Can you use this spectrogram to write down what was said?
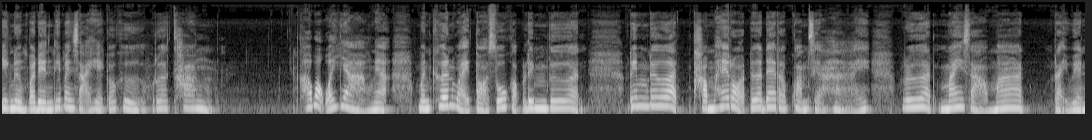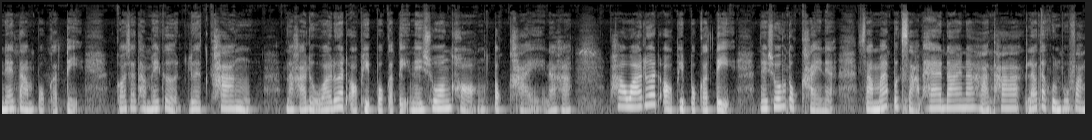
อีกหนึ่งประเด็นที่เป็นสาเหตุก็คือเลือดข้าง เขาบอกว่าหยางเนี่ยมันเคลื่อนไหวต่อสู้กับริมเลือด ริมเลือดทำให้หลอดเลือดได้รับความเสียหาย เลือดไม่สามารถไหลเวียนได้ตามปกติ ก็จะทำให้เกิดเลือดข้างนะคะ หรือว่าเลือดออกผิดปกติในช่วงของตกไข่นะคะ ภาวะเลือดออกผิดปกติ ในช่วงตกไข่เนี่ยสามารถปรึกษาแพทย์ได้นะคะ ถ้าแล้วแต่คุณผู้ฟัง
